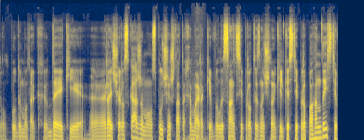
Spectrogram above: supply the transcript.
Ну, Будемо так, деякі е, речі розкажемо. У Сполучених Штатах Америки ввели санкції проти значної кількості пропагандистів.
